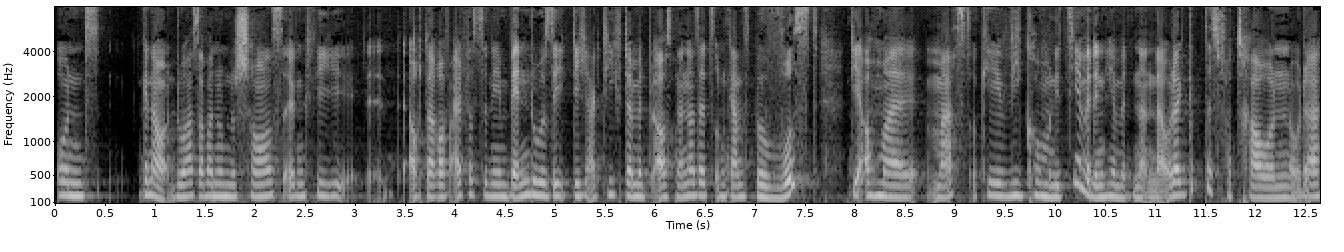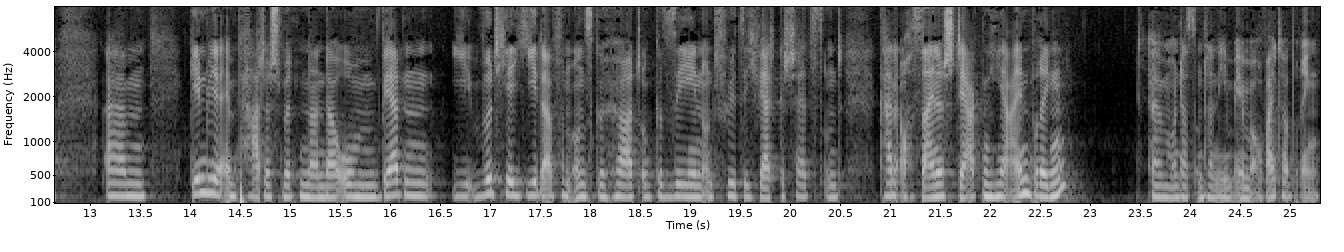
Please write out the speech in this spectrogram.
Und Genau, du hast aber nur eine Chance, irgendwie äh, auch darauf Einfluss zu nehmen, wenn du dich aktiv damit auseinandersetzt und ganz bewusst dir auch mal machst, okay, wie kommunizieren wir denn hier miteinander? Oder gibt es Vertrauen? Oder ähm, gehen wir empathisch miteinander um? Werden, wird hier jeder von uns gehört und gesehen und fühlt sich wertgeschätzt und kann auch seine Stärken hier einbringen ähm, und das Unternehmen eben auch weiterbringen?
